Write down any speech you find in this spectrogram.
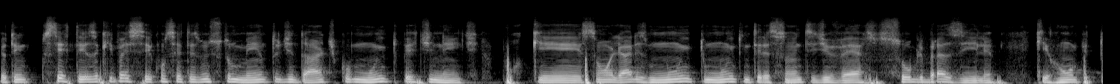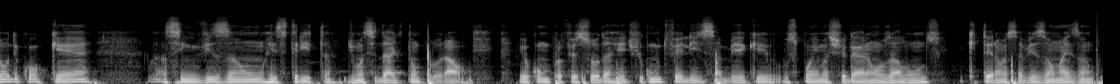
eu tenho certeza que vai ser com certeza um instrumento didático muito pertinente porque são olhares muito, muito interessantes e diversos sobre Brasília, que rompe toda e qualquer assim visão restrita de uma cidade tão plural. Eu, como professor da rede, fico muito feliz de saber que os poemas chegarão aos alunos que terão essa visão mais ampla.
